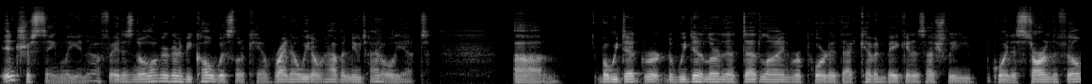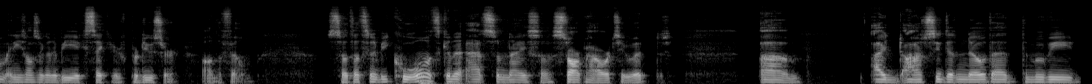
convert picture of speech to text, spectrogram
interestingly enough, it is no longer going to be called Whistler Camp. Right now, we don't have a new title yet. Um, but we did we did learn that Deadline reported that Kevin Bacon is actually going to star in the film, and he's also going to be executive producer on the film. So that's going to be cool. It's going to add some nice uh, star power to it. Um, I honestly didn't know that the movie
